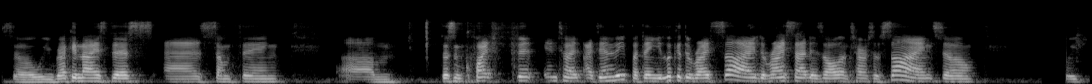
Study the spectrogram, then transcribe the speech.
So we recognize this as something um, doesn't quite fit into identity, but then you look at the right side, the right side is all in terms of sine, so we,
